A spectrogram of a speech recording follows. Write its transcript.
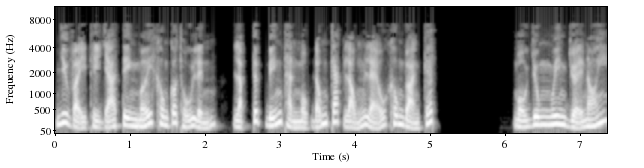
như vậy thì giả tiên mới không có thủ lĩnh, lập tức biến thành một đống cát lỏng lẻo không đoàn kết. Mộ Dung Nguyên Duệ nói,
